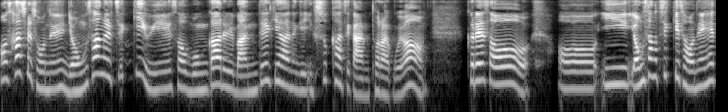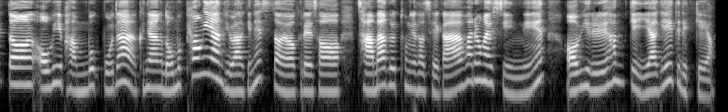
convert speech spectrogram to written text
어, 사실 저는 영상을 찍기 위해서 뭔가를 만들게 하는 게 익숙하지가 않더라고요. 그래서, 어, 이 영상 찍기 전에 했던 어휘 반복보다 그냥 너무 평이한 대화긴 했어요. 그래서 자막을 통해서 제가 활용할 수 있는 어휘를 함께 이야기해 드릴게요.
